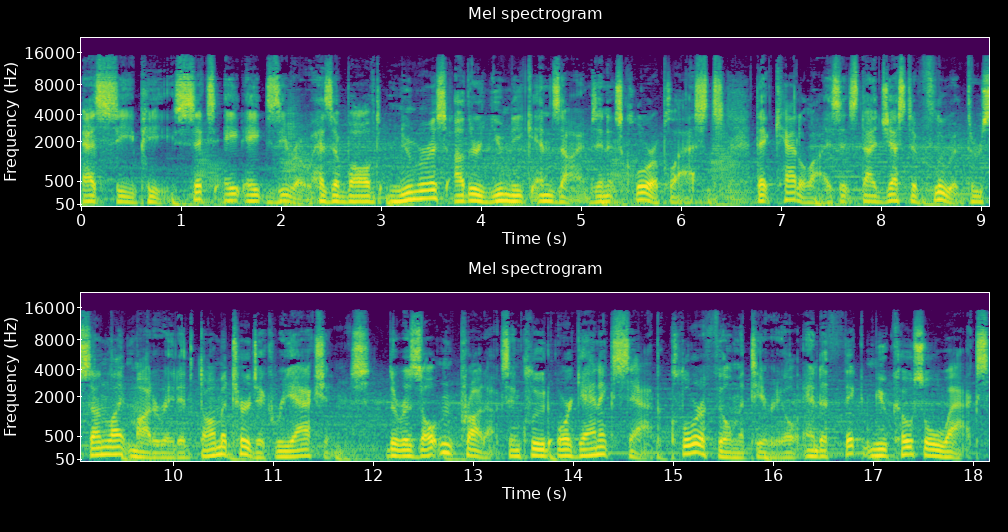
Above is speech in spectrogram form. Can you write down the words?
SCP 6880 has evolved numerous other unique enzymes in its chloroplasts that catalyze its digestive fluid through sunlight moderated thaumaturgic reactions. The resultant products include organic sap, chlorophyll material, and a thick mucosal wax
